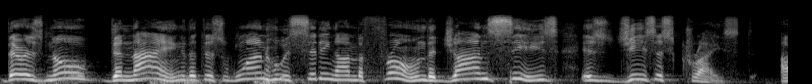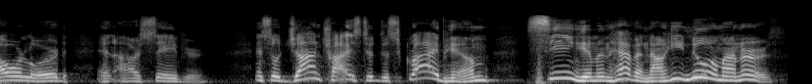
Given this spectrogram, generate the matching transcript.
there is no denying that this one who is sitting on the throne that John sees is Jesus Christ, our Lord and our Savior. And so John tries to describe him, seeing him in heaven. Now, he knew him on earth.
